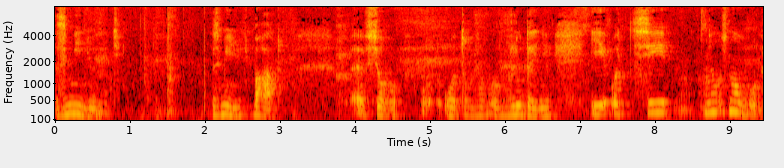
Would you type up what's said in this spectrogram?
змінюють. Змінюють багато е, всього от, в, в людині. І оці, ну, знову.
